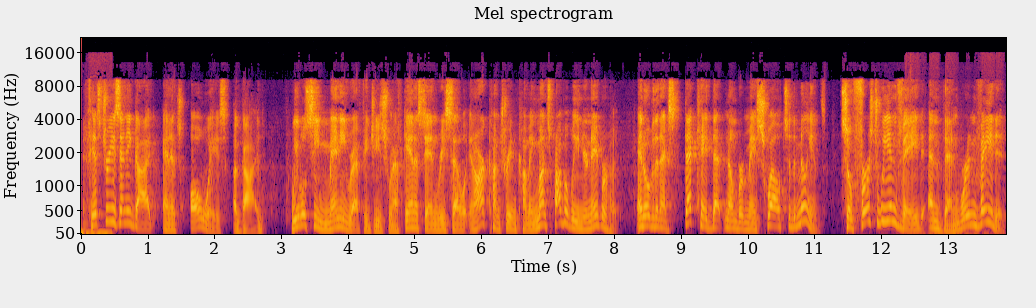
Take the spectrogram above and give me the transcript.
If history is any guide, and it's always a guide, we will see many refugees from Afghanistan resettle in our country in coming months, probably in your neighborhood. And over the next decade, that number may swell to the millions. So first we invade, and then we're invaded.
